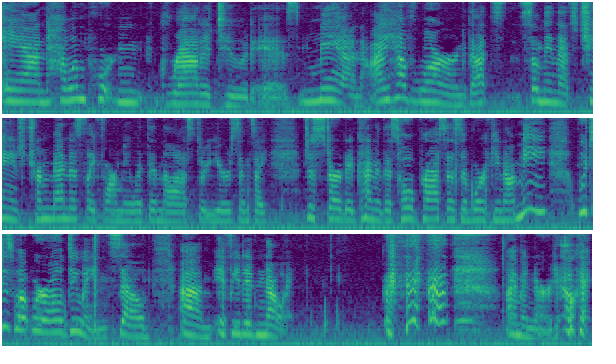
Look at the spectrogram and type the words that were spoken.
and how important gratitude is. Man, I have learned that's something that's changed tremendously for me within the last three years since I just started kind of this whole process of working on me, which is what we're all doing. So um, if you didn't know it, I'm a nerd. Okay.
